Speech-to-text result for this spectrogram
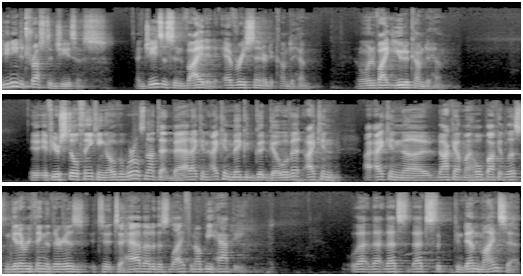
You need to trust in Jesus. And Jesus invited every sinner to come to him. And I will invite you to come to him. If you're still thinking, oh, the world's not that bad, I can, I can make a good go of it, I can, I, I can uh, knock out my whole bucket list and get everything that there is to, to have out of this life, and I'll be happy. Well, that, that, that's, that's the condemned mindset.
